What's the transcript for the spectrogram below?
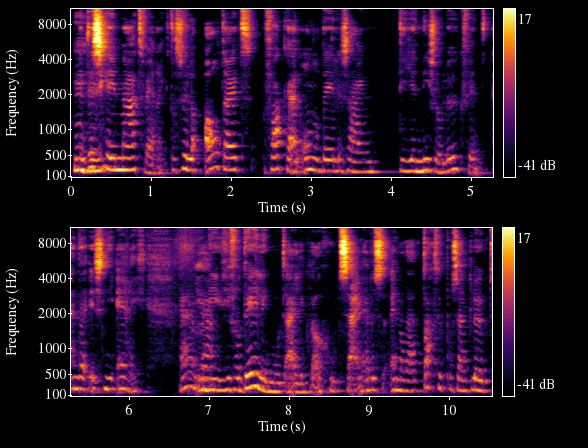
Het is mhm. geen maatwerk. Er zullen altijd vakken en onderdelen zijn die je niet zo leuk vindt. En dat is niet erg. Hè? Die, die verdeling moet eigenlijk wel goed zijn. Dus inderdaad 80% leuk,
